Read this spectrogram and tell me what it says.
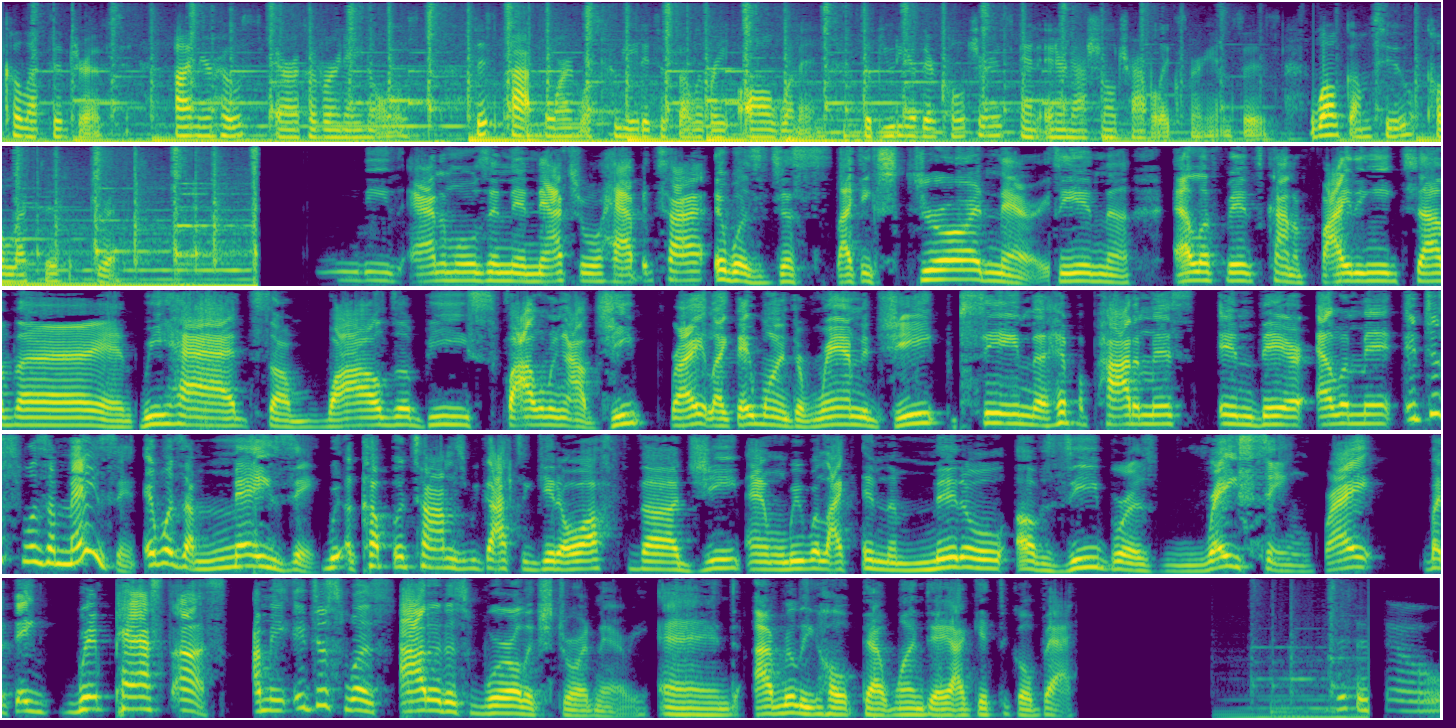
Collective Drift. I'm your host, Erica Vernay Knowles. This platform was created to celebrate all women, the beauty of their cultures, and international travel experiences. Welcome to Collective Drift. These animals in their natural habitat, it was just like extraordinary seeing the elephants kind of fighting each other. And we had some wildebeests following our Jeep right? Like they wanted to ram the Jeep, seeing the hippopotamus in their element. It just was amazing. It was amazing. We, a couple of times we got to get off the Jeep and we were like in the middle of zebras racing, right? But they went past us. I mean, it just was out of this world extraordinary. And I really hope that one day I get to go back. This is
